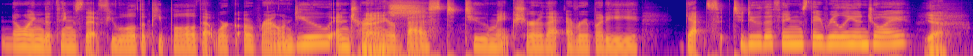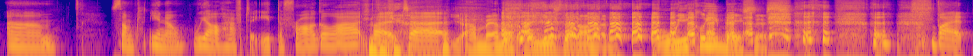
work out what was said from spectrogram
knowing the things that fuel the people that work around you, and trying Nice. your best to make sure that everybody gets to do the things they really enjoy Yeah. Some you know we all have to eat the frog a lot but uh, Yeah, man, that, I use that on a weekly basis. but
